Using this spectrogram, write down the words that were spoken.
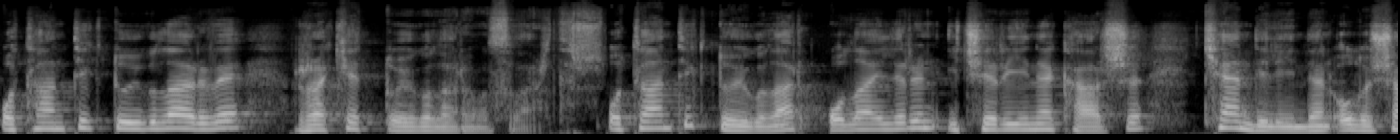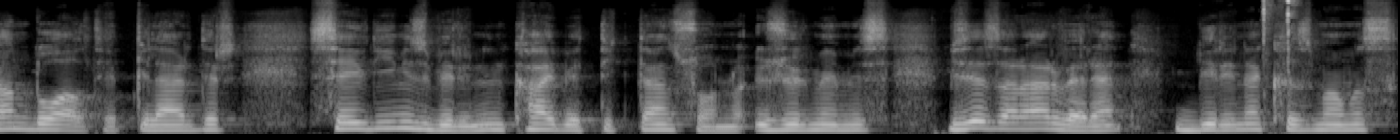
otantik duygular ve raket duygularımız vardır. Otantik duygular olayların içeriğine karşı kendiliğinden oluşan doğal tepkilerdir. Sevdiğimiz birinin kaybettikten sonra üzülmemiz, bize zarar veren birine kızmamız,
